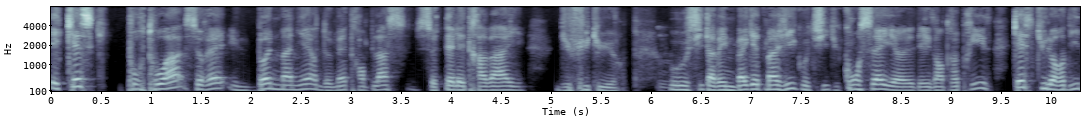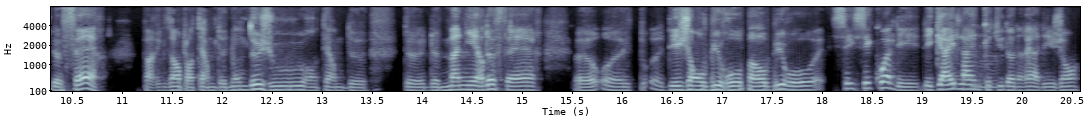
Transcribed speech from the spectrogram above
et qu'est-ce qui, pour toi, serait une bonne manière de mettre en place ce télétravail du futur mmh. Ou si tu avais une baguette magique ou si tu conseilles des entreprises, qu'est-ce que tu leur dis de faire? Par exemple en termes de nombre de jours, en termes de, de, manière de faire, euh, euh, des gens au bureau, pas au bureau. C'est quoi les, guidelines que mm. tu donnerais à des gens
